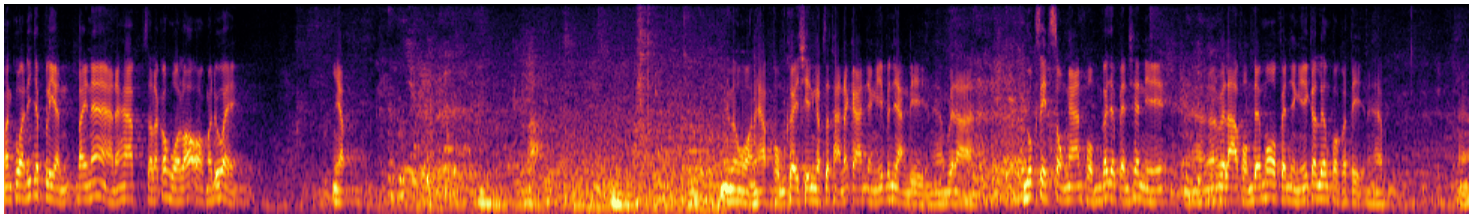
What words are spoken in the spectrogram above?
มันควรที่จะเปลี่ยนใบหน้านะครับเสร็จแล้วก็หัวล้อออกมาด้วยเงียบไม่ต้องห่วงนะครับ ผมเคยชินกับสถานการณ์อย่างนี้เป็นอย่างดีนะครับเวลาลูกศิษย์ส่งงานผมก็จะเป็นเช่นนี้นะนั้นเวลาผมเดโมเป็นอย่างนี้ก็เรื่องปกตินะครับอะ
